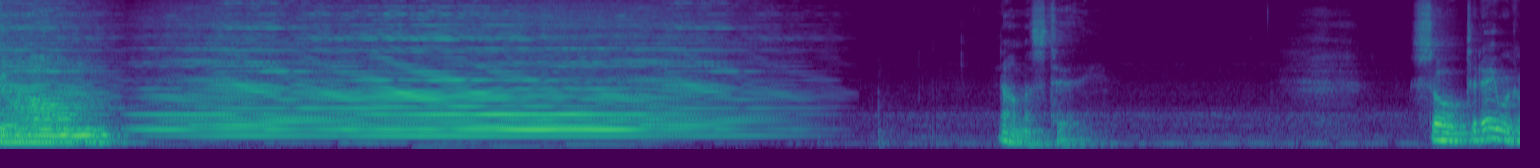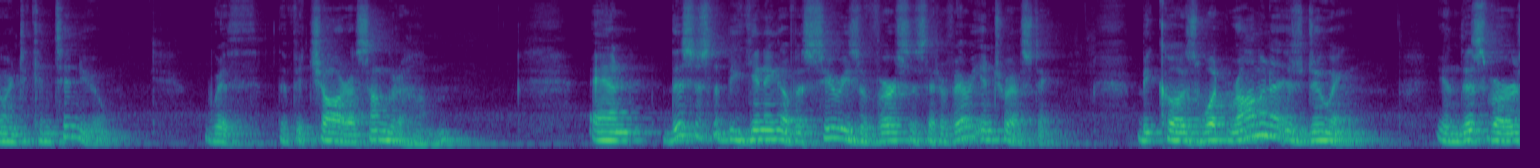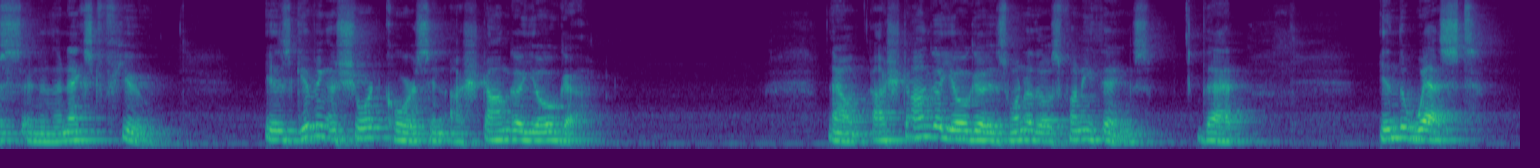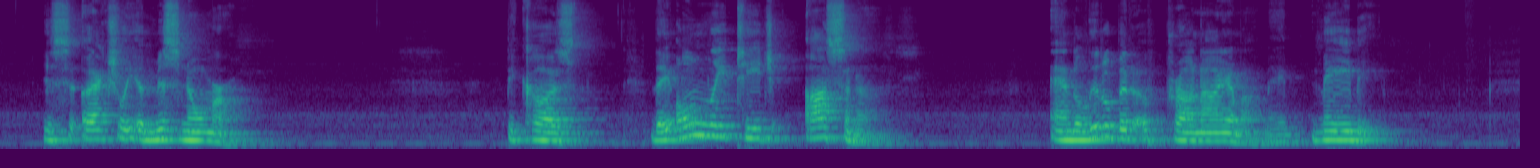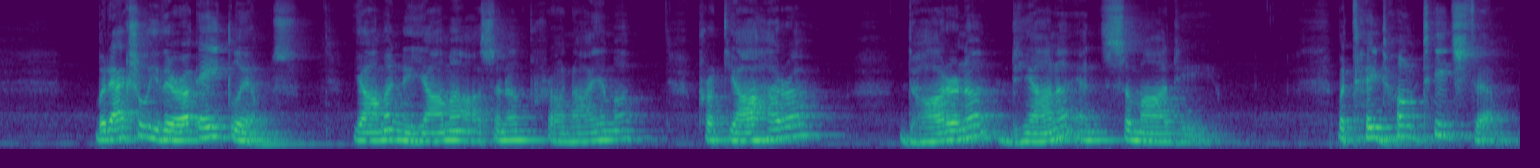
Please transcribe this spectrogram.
you home. Namaste. So today we're going to continue with the Vichara Sangraham. And this is the beginning of a series of verses that are very interesting because what Ramana is doing in this verse and in the next few is giving a short course in Ashtanga Yoga. Now, Ashtanga Yoga is one of those funny things that in the West is actually a misnomer because they only teach asana and a little bit of pranayama, maybe. But actually there are eight limbs, yama, niyama, asana, pranayama, pratyahara, dharana, dhyana, and samadhi. But they don't teach them.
